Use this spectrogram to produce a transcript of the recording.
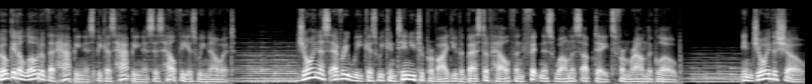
Go get a load of that happiness because happiness is healthy as we know it. Join us every week as we continue to provide you the best of health and fitness wellness updates from around the globe. Enjoy the show.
